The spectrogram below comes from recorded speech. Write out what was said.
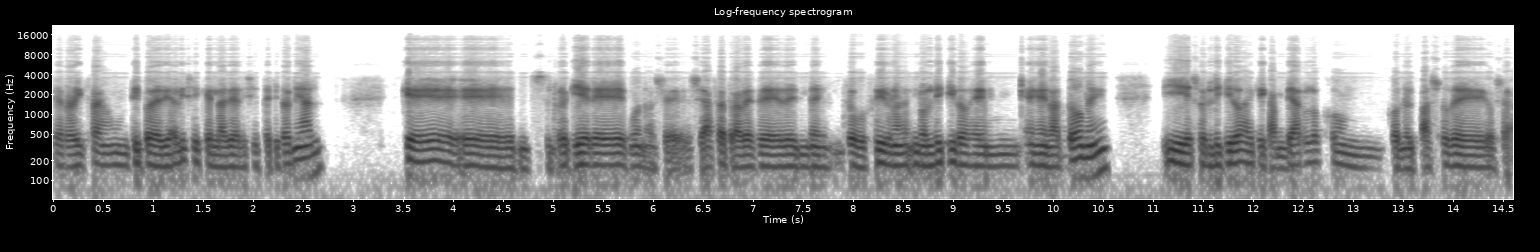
se realizan un tipo de diálisis que es la diálisis peritoneal, que eh, requiere, bueno, se, hace a través de, introducir unos, líquidos en, el abdomen y esos líquidos hay que cambiarlos con, el paso de, o sea,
